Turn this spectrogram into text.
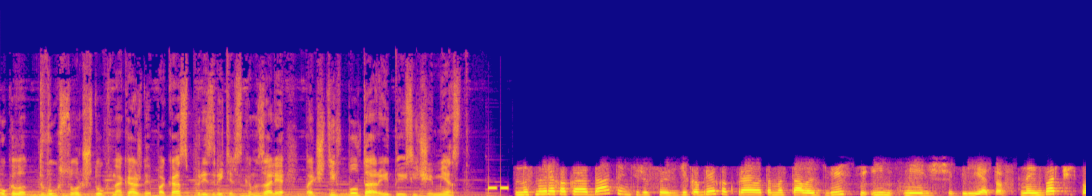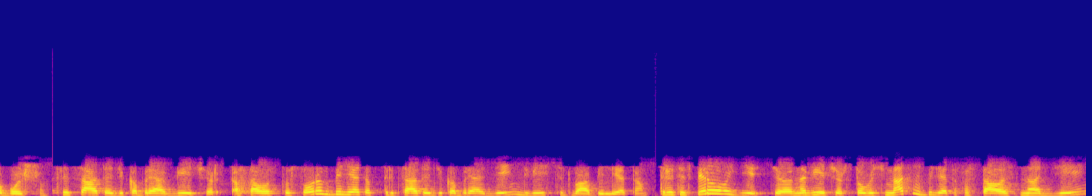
Около 200 штук на каждый показ при зрительском зале почти в полторы тысячи мест. Но смотря какая дата интересует, в декабре, как правило, там осталось 200 и меньше билетов. На январь чуть побольше. 30 декабря вечер осталось 140 билетов, 30 декабря день 202 билета. 31 есть э, на вечер 118 билетов осталось, на день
